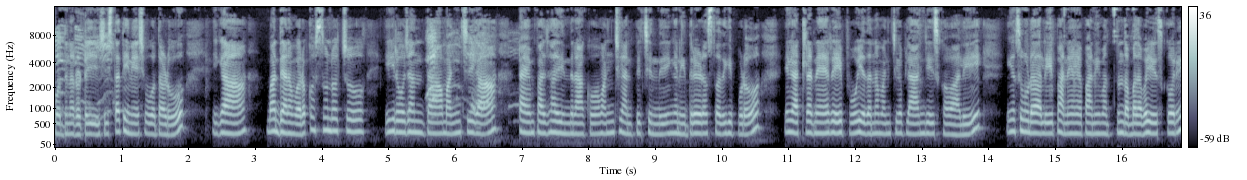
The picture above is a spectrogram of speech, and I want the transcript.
పొద్దున రొట్టె చేసి ఇస్తా తినేసి పోతాడు. ఇక మధ్యాహ్నం వరకు వస్తుండొచ్చు. ఈ రోజంతా మంచిగా టైం పాస్ అయింది నాకు. మంచిగా అనిపించింది. ఇంకా నిద్ర ఏడొస్తుంది ఇప్పుడు. ఇక అట్లనే రేపు ఏదైనా మంచిగా ప్లాన్ చేసుకోవాలి. ఇక చూడాలి. పని పని మొత్తం దెబ్బ దెబ్బ చేసుకొని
